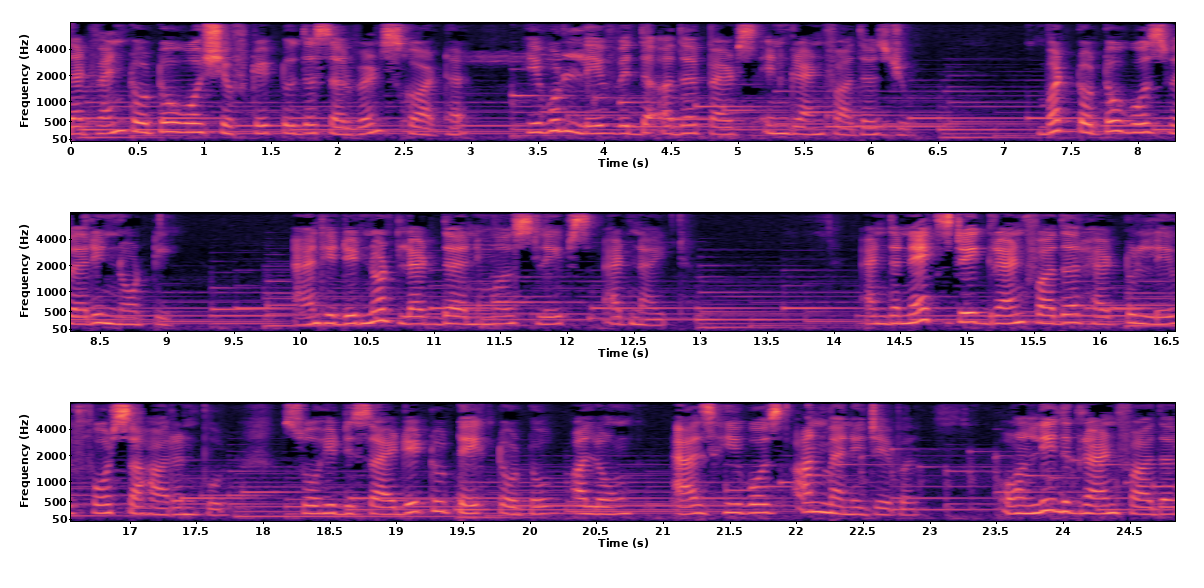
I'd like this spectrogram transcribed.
that when Toto was shifted to the servants' quarter, he would live with the other pets in grandfather's zoo. But Toto was very naughty and he did not let the animals sleep at night. And the next day, grandfather had to leave for Saharanpur, so he decided to take Toto along as he was unmanageable. Only the grandfather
